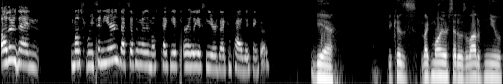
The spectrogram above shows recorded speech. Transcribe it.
other than most recent years. That's definitely one of the most techiest, earliest years I can probably think of. Yeah. Because like Mario said, it was a lot of new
